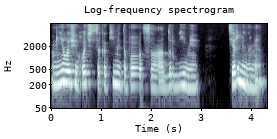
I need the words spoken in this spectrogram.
мне очень хочется какими-то пользоваться другими терминами,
